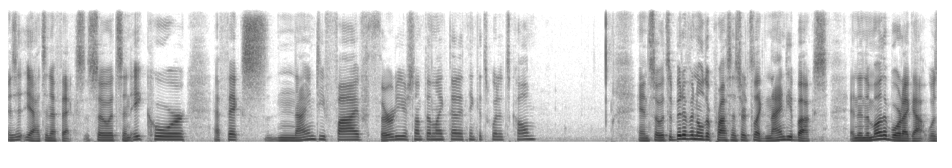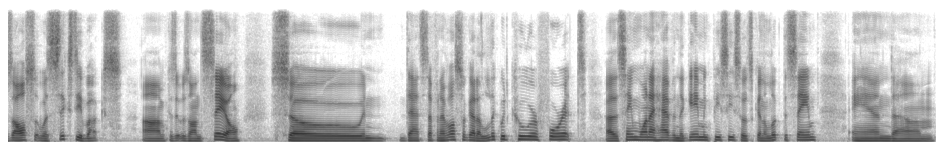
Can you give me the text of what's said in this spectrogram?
is it? Yeah, it's an FX. So it's an eight-core FX 9530 or something like that. I think it's what it's called. And so it's a bit of an older processor. It's like 90 bucks, and then the motherboard I got was also was 60 bucks because um, it was on sale. So and that stuff, and I've also got a liquid cooler for it, uh, the same one I have in the gaming PC, so it's going to look the same. And um,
